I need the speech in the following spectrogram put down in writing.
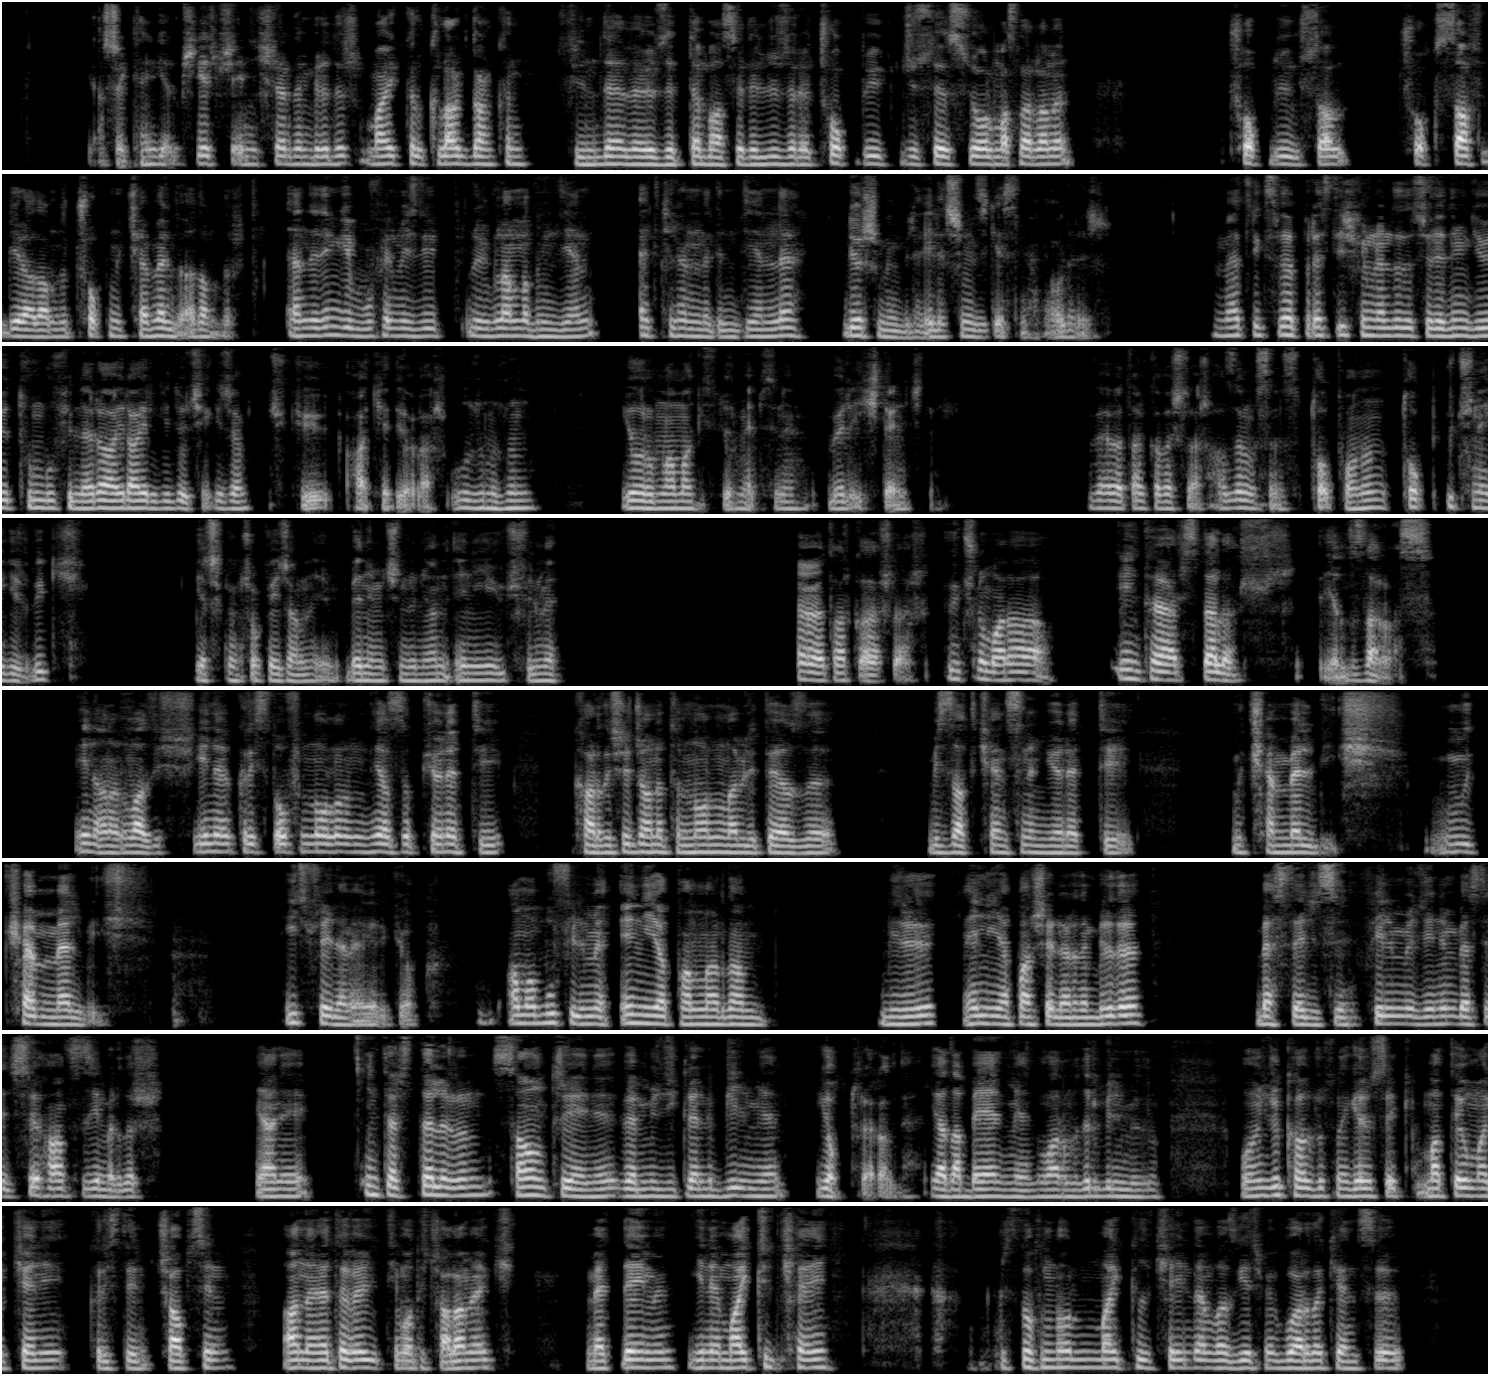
Gerçekten gelmiş geçmiş en iyi işlerden biridir. Michael Clark Duncan filmde ve özette bahsedildiği üzere çok büyük cüssesi olmasına rağmen çok duygusal, çok saf bir adamdır. Çok mükemmel bir adamdır. Yani dediğim gibi bu filmi izleyip duygulanmadım diyen, etkilenmedim diyenle görüşmeyin bile. İletişimimizi kesin yani o derece. Matrix ve Prestige filmlerinde de söylediğim gibi tüm bu filmleri ayrı ayrı video çekeceğim. Çünkü hak ediyorlar. Uzun uzun yorumlamak istiyorum hepsini. Böyle içten içten. Ve evet arkadaşlar hazır mısınız? Top 10'un top 3'üne girdik. Gerçekten çok heyecanlıyım. Benim için dünyanın en iyi 3 filmi. Evet arkadaşlar. 3 numara Interstellar. Yıldızlar Arası. İnanılmaz iş. Yine Christopher Nolan'ın yazıp yönettiği, kardeşi Jonathan Nolan'la birlikte yazdığı, bizzat kendisinin yönettiği mükemmel bir iş. Mükemmel bir iş. Hiçbir şey demeye gerek yok. Ama bu filmi en iyi yapanlardan biri, en iyi yapan şeylerden biri de bestecisi. Film müziğinin bestecisi Hans Zimmer'dır. Yani Interstellar'ın soundtrack'ini ve müziklerini bilmeyen yoktur herhalde. Ya da beğenmeyen var mıdır bilmiyorum. Oyuncu kadrosuna gelirsek Matthew McConaughey, Christine Chapsin, Anne Hathaway, Timothy Chalamet, Matt Damon, yine Michael Caine. Christopher Nolan Michael Caine'den vazgeçmek. Bu arada kendisi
